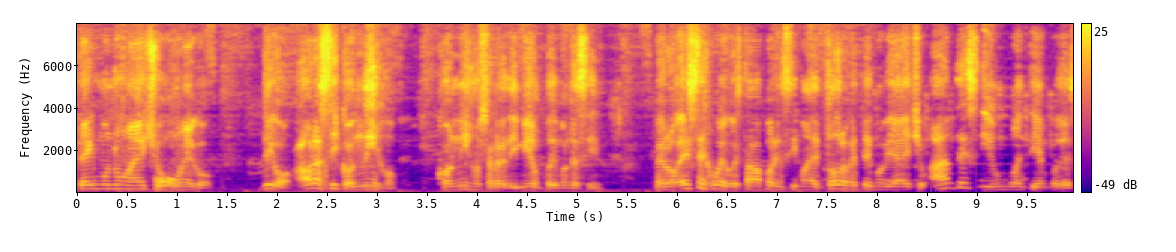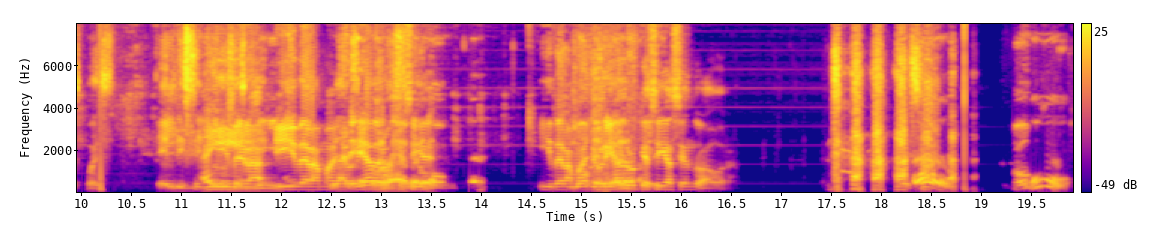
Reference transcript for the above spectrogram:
Tecmo no ha hecho un juego. Digo, ahora sí con Nijo. Con Nijo se redimió, podemos decir. Pero ese juego estaba por encima de todo lo que Tecmo había hecho antes y un buen tiempo después. El diseño Ay, Y de la, y de la la mayoría de lo que sigue, y de la mayoría de lo que sigue haciendo ahora. exacto. Oh, oh,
